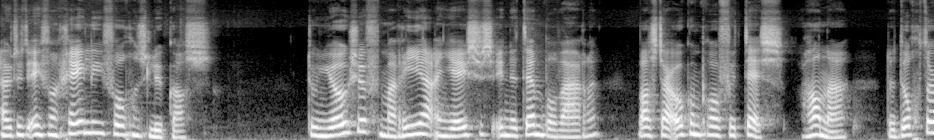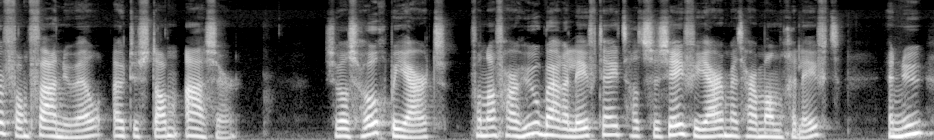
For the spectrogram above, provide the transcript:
Uit het Evangelie volgens Lucas. Toen Jozef, Maria en Jezus in de tempel waren, was daar ook een profetes, Hanna, de dochter van Fanuel uit de stam Azer. Ze was hoogbejaard, vanaf haar huwbare leeftijd had ze zeven jaar met haar man geleefd en nu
